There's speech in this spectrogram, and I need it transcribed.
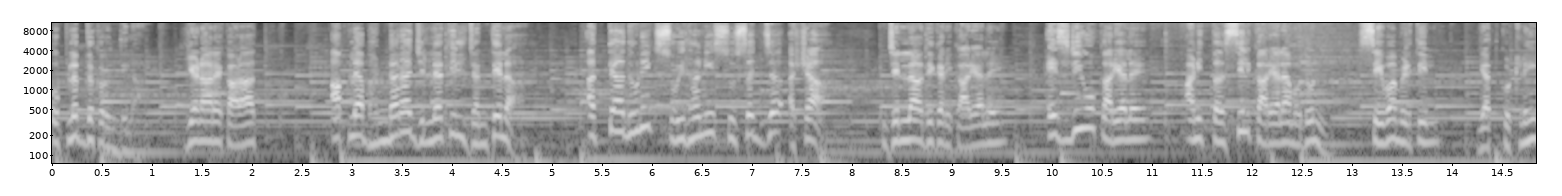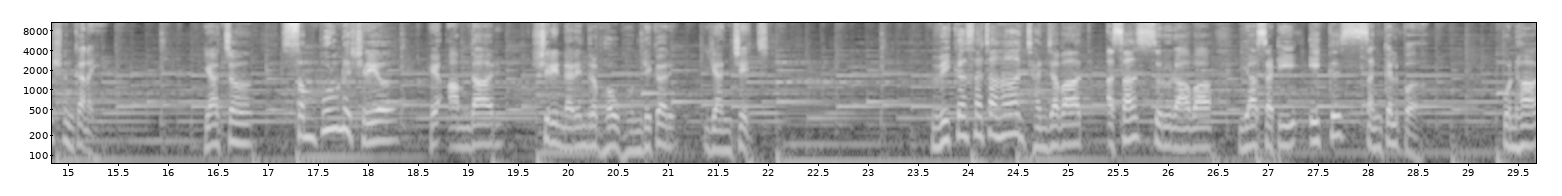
उपलब्ध करून दिला. येणाऱ्या काळात आपल्या भंडारा जिल्ह्यातील जनतेला अत्याधुनिक सुविधांनी सुसज्ज अशा जिल्हाधिकारी कार्यालय एस डी ओ कार्यालय आणि तहसील कार्यालयामधून सेवा मिळतील यात कुठलीही शंका नाही. याचं संपूर्ण श्रेय हे आमदार श्री नरेंद्र भाऊ भोंडेकर यांचेच. विकासाचा हा झंझावात असाच सुरू राहावा यासाठी एकच संकल्प. पुन्हा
